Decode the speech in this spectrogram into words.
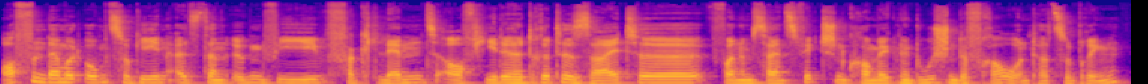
offen damit umzugehen, als dann irgendwie verklemmt auf jede dritte Seite von einem Science-Fiction-Comic eine duschende Frau unterzubringen.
